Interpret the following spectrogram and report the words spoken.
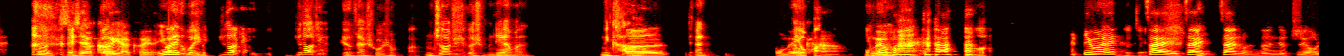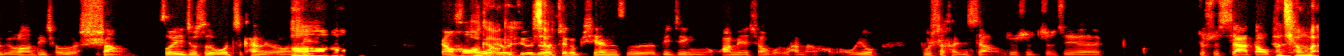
这么直接可以啊，可以。啊因为你知道这个，你知道这个电影在说什么吗？你知道这是个什么电影吗？你看了吗？呃，我没有看，我没有办法看。因为在在在伦敦就只有《流浪地球》有上，所以就是我只看《流浪地球》，然后我又觉得这个片子毕竟画面效果都还蛮好的，我又不是很想就是直接就是下盗版枪版，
